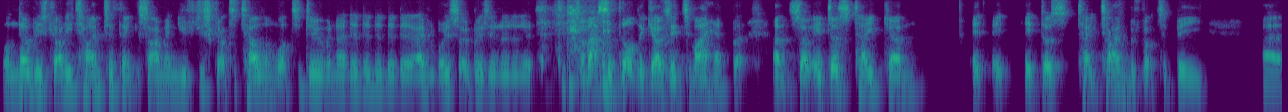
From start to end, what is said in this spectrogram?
Well, nobody's got any time to think, Simon. You've just got to tell them what to do, and everybody's so busy. So that's the thought that goes into my head. But um, so it does take um, it, it it does take time. We've got to be uh,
